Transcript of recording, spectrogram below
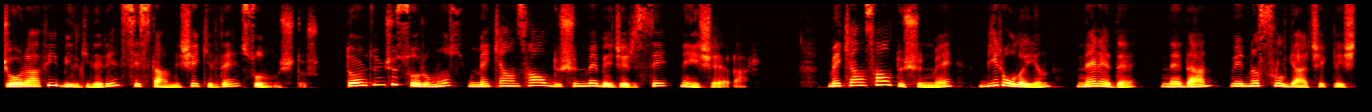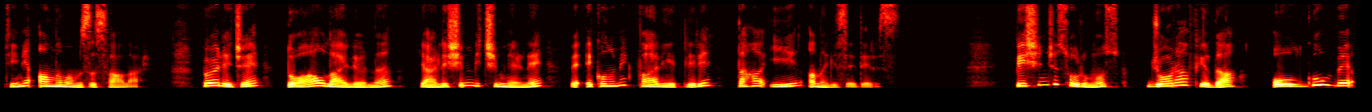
coğrafi bilgileri sistemli şekilde sunmuştur. Dördüncü sorumuz mekansal düşünme becerisi ne işe yarar? Mekansal düşünme bir olayın nerede, neden ve nasıl gerçekleştiğini anlamamızı sağlar. Böylece doğa olaylarını, yerleşim biçimlerini ve ekonomik faaliyetleri daha iyi analiz ederiz. Beşinci sorumuz coğrafyada olgu ve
